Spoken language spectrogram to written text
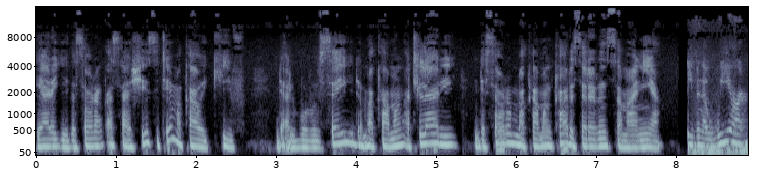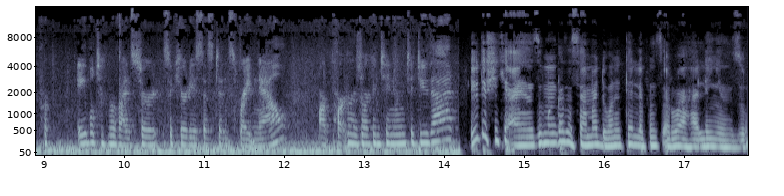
Ya rage ga sauran ƙasashe su taimaka wa Kiev da alburusai da makaman atilari da sauran makaman kare sararin samaniya. Even though we aren't able to provide security assistance right now, our partners are continuing to do that. Duk da shike a yanzu mun gaza samar da wani tallafin tsaro a halin yanzu.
